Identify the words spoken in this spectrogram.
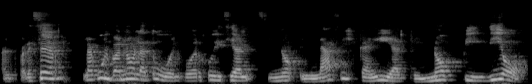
Al parecer, la culpa no la tuvo el Poder Judicial, sino la Fiscalía que no pidió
